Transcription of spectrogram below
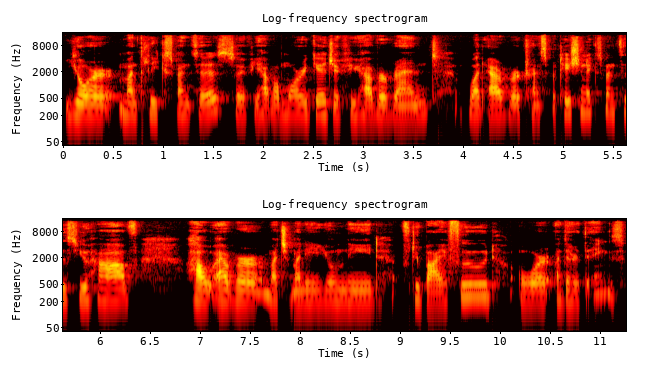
your monthly expenses. So if you have a mortgage if you have a rent whatever transportation expenses you have however much money you'll need to buy food or other things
